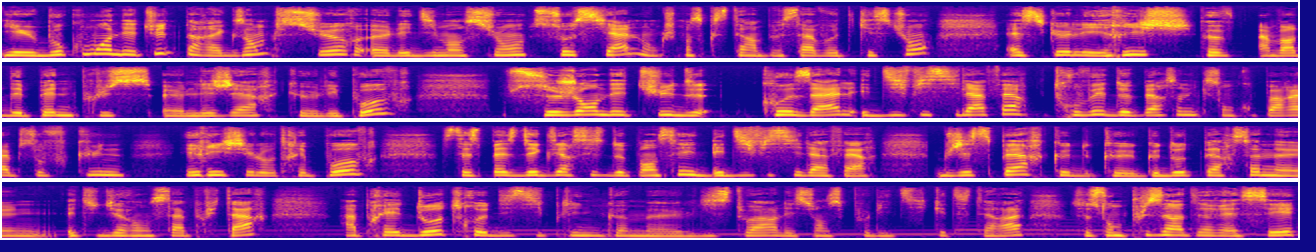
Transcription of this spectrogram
Il y a eu beaucoup moins d'études, par exemple, sur euh, les dimensions sociales. Donc, je pense que c'était un peu ça votre question. Est-ce que les riches peuvent avoir des peines plus euh, légères que les pauvres? Ce genre d'études causales est difficile à faire. Trouver deux personnes qui sont comparables, sauf qu'une est riche et l'autre est pauvre, cette espèce d'exercice de pensée est difficile à faire. J'espère que, que, d'autres personnes euh, étudieront ça plus tard. Après, d'autres disciplines comme l'histoire, les sciences politiques, etc., se sont plus intéressées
